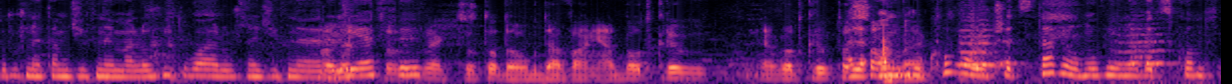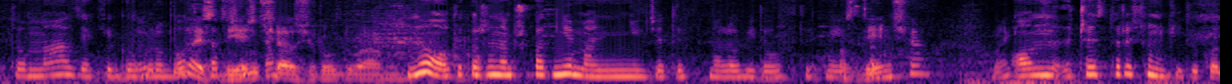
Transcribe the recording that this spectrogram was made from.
różne tam dziwne malowidła, różne dziwne Ale to, reliefy. jak co to do udawania? Albo odkrył, jak odkrył to Ale sam. on drukował i przedstawiał, mówił nawet skąd to ma, z jakiego To grobowca. Gdzieś tam. zdjęcia, źródła. No, tylko że na przykład nie ma nigdzie tych malowidłów w tych A miejscach. zdjęcia? No On często rysunki tylko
